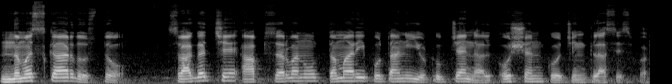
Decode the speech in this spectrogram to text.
નમસ્કાર દોસ્તો, સ્વાગત છે આપ સર્વનું તમારી પોતાની YouTube channel Ocean coaching classes પર.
